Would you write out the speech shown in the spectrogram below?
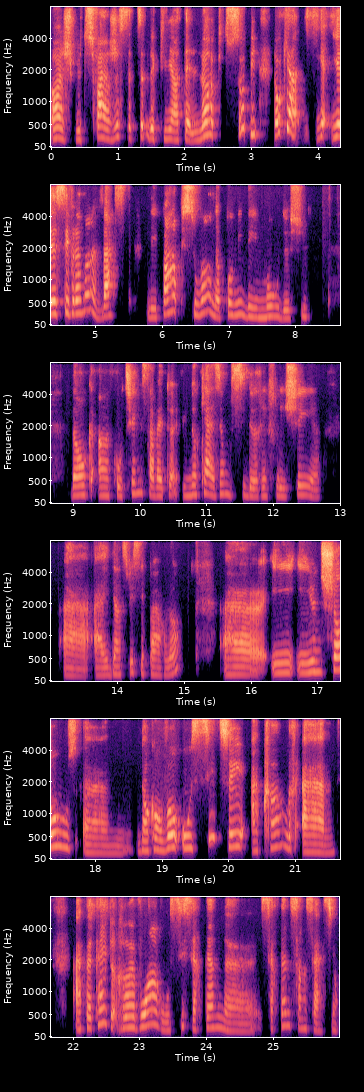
ah, je veux-tu faire juste ce type de clientèle-là, puis tout ça. Puis, donc, c'est vraiment vaste, les parts, puis souvent, on n'a pas mis des mots dessus. Donc, en coaching, ça va être une occasion aussi de réfléchir à, identifier ces peurs-là. Euh, et, une chose, euh, donc on va aussi, tu sais, apprendre à, peut-être revoir aussi certaines, euh, certaines sensations.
